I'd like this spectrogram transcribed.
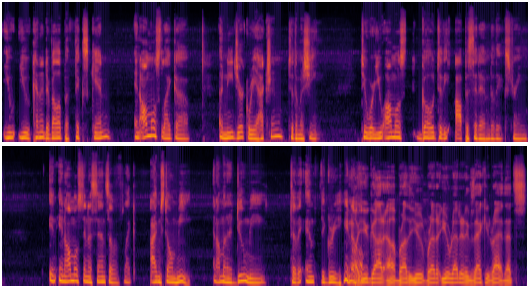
you you kind of develop a thick skin and almost like a a knee jerk reaction to the machine to where you almost go to the opposite end of the extreme in in almost in a sense of like I'm still me and I'm going to do me to the nth degree, you know. Oh, you got it, oh, brother. You read it. You read it exactly right. That's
